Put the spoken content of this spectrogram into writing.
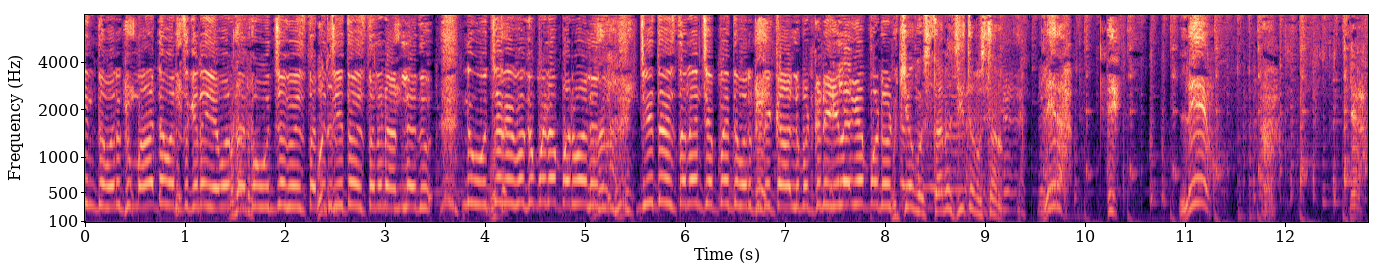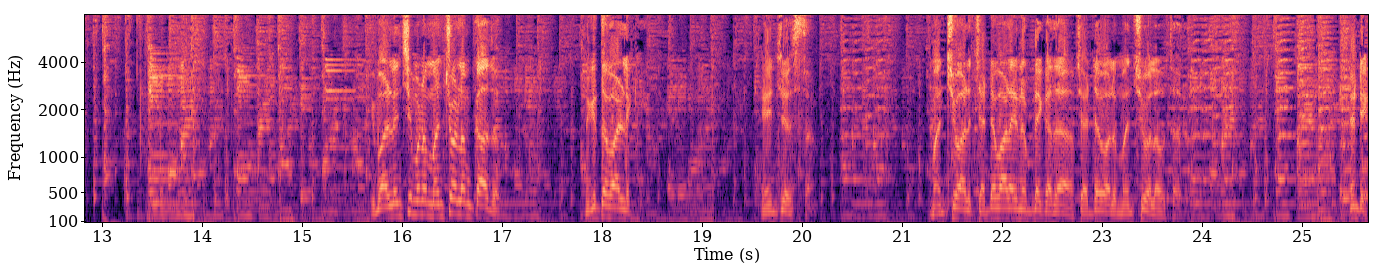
ఇంతవరకు మాట వరుసగానే ఎవరు నాకు ఉద్యోగం ఇస్తాను జీతం ఇస్తానని అనలేదు. నువ్వు ఉద్యోగం ఇవ్వకపోయినా పర్వాలేదు. జీతం ఇస్తానని చెప్పేంత వరకు నీ కాళ్ళు పట్టుకుని ఇలాగే పడు. ఉద్యోగం ఇస్తాను జీతం ఇస్తాను లేరా? లే, లేవు. ఇవాళ నుంచి మనం మంచోళ్ళం కాదు. మిగతా వాళ్ళకి. ఏం చేస్తాం? మంచి వాళ్ళు చెడ్డవాళ్ళైనప్పుడే కదా చెడ్డవాళ్ళు మంచి వాళ్ళు అవుతారు. ఏంటి?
